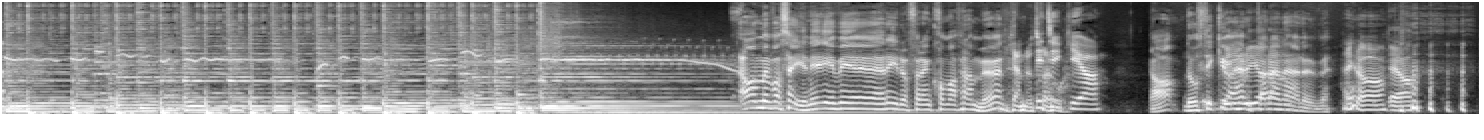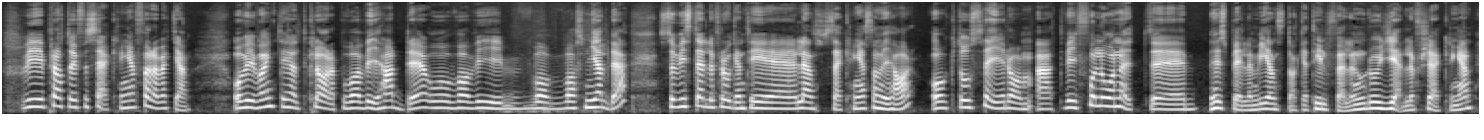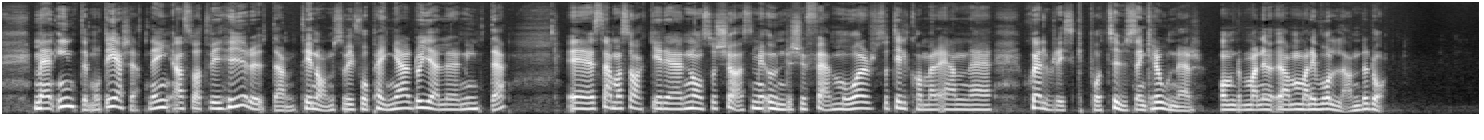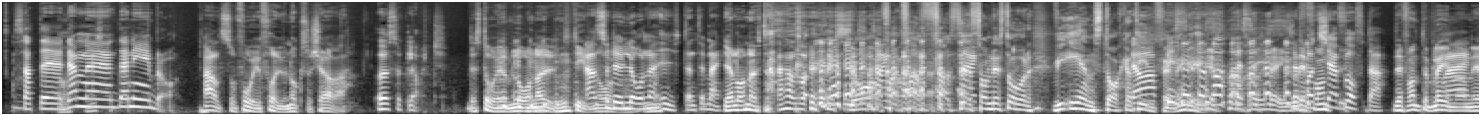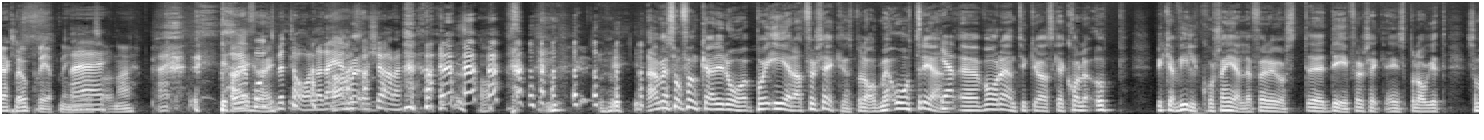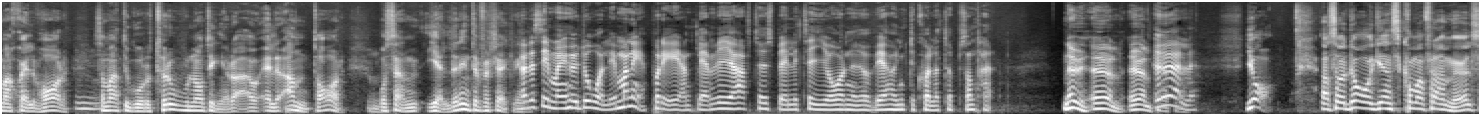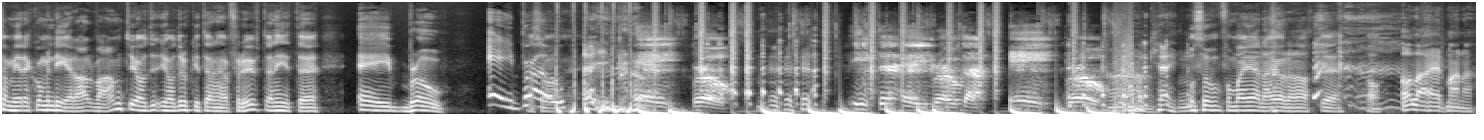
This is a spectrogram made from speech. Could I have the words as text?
Ja, men vad säger ni? Är vi redo för en komma fram-öl? kan du Det tro. tycker jag. Ja, då sticker jag och hämtar den en- här nu. Hej då! Ja. Vi pratade ju försäkringar förra veckan och vi var inte helt klara på vad vi hade och vad, vi, vad, vad som gällde. Så vi ställde frågan till Länsförsäkringar som vi har och då säger de att vi får låna ut eh, husbilen vid enstaka tillfällen och då gäller försäkringen. Men inte mot ersättning, alltså att vi hyr ut den till någon så vi får pengar, då gäller den inte. Eh, samma sak, är det någon som kör som är under 25 år så tillkommer en eh, självrisk på 1000 kronor om man, är- om man är vållande då. Så att, eh, den, eh, den är bra. Alltså får ju frun också köra. Och såklart. Det står ju låna ut till Alltså någon. du lånar ut den till mig. Jag lånar ut den. Han var- Ja, fa- fa- fast det, som det står, vid enstaka Ja, tillfällen. precis. precis. Det Du får inte ofta. Det får inte bli Nej. någon jäkla upprepning. Nej. Alltså, nej. Nej. Och jag får inte betala dig Ja, heller men- för att köra. Nej, men så funkar det då på ert försäkringsbolag. Men återigen, Ja. eh, var och en tycker jag ska kolla upp vilka villkor som gäller för just eh, det försäkringsbolaget som man själv har. Mm. Så man inte går och tror någonting eller antar. Och sen gäller inte Ja, försäkringen. det ser man ju hur dålig man är på det egentligen. Vi har haft husbil i tio år nu och vi har inte kollat upp sånt här. Nu, öl! Öl, Peter. Öl! Ja, alltså dagens komma fram-öl som vi rekommenderar varmt. Jag, jag har druckit den här förut. Den heter A-Bro. Ey bro! Alltså, A-Bro. inte A-Bro, utan A-Bro. Okej. Och så får man gärna göra något, eh, ja. Hola hermana.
